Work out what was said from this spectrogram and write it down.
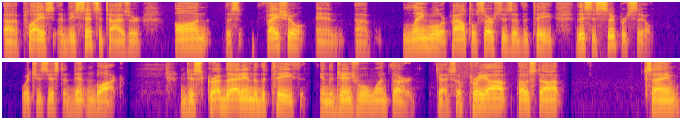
uh, place a desensitizer on the facial and uh, lingual or palatal surfaces of the teeth. This is Super Seal, which is just a dentin block. And just scrub that into the teeth in the gingival one third. Okay, so pre-op, post-op, same.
